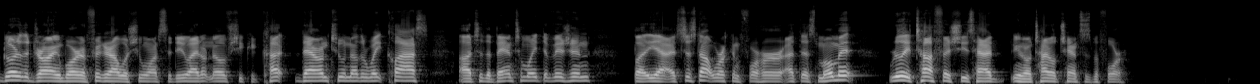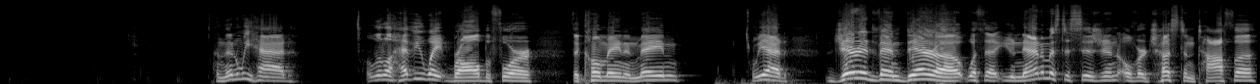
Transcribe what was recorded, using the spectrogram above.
go to the drawing board and figure out what she wants to do. I don't know if she could cut down to another weight class uh, to the bantamweight division, but yeah, it's just not working for her at this moment. Really tough as she's had you know title chances before. And then we had a little heavyweight brawl before the co-main and main. We had Jared Vanderaa with a unanimous decision over Justin Tafa.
